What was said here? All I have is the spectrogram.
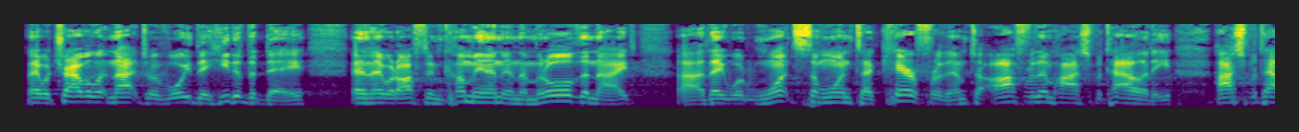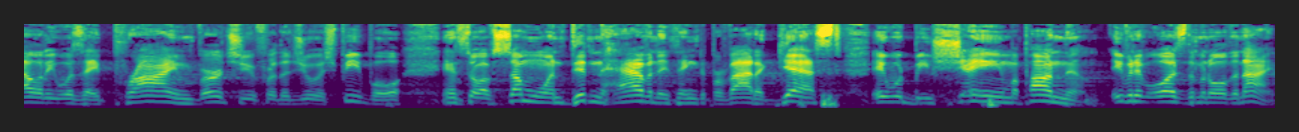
They would travel at night to avoid the heat of the day, and they would often come in in the middle of the night. Uh, they would want someone to care for them, to offer them hospitality. Hospitality was a prime virtue for the Jewish people. And so if someone didn't have anything to provide a guest, it would be shame upon them, even if it was the middle of the night.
